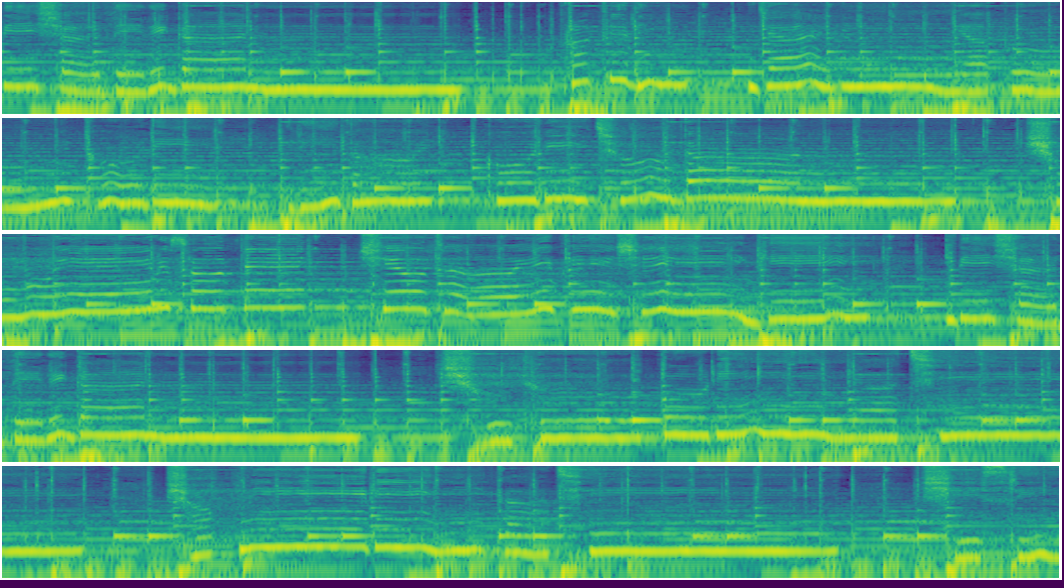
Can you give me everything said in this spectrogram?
বিষাদের গান। প্রতিদিন জারি আপন করি হৃদয় করেছ দান সময়ের স্রোতে সেও যায় ভেসে গিয়ে বিষাদের গান। শুধু পড়ে sim.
